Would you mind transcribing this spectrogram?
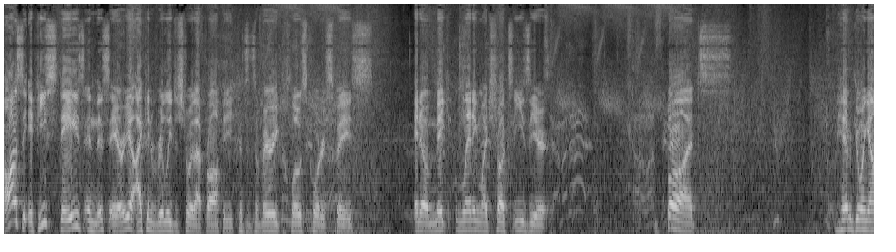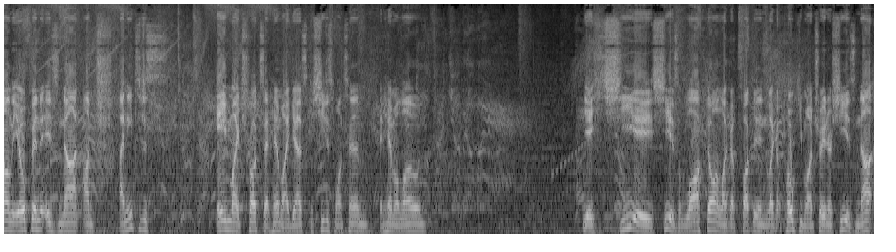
Honestly, if he stays in this area, I can really destroy that Froppy. Because it's a very close quarter space. And it'll make landing my trucks easier. But... Him going out in the open is not... I'm I need to just aim my trucks at him, I guess, because she just wants him and him alone. Yeah, she is she is locked on like a fucking like a Pokemon trainer. She is not.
